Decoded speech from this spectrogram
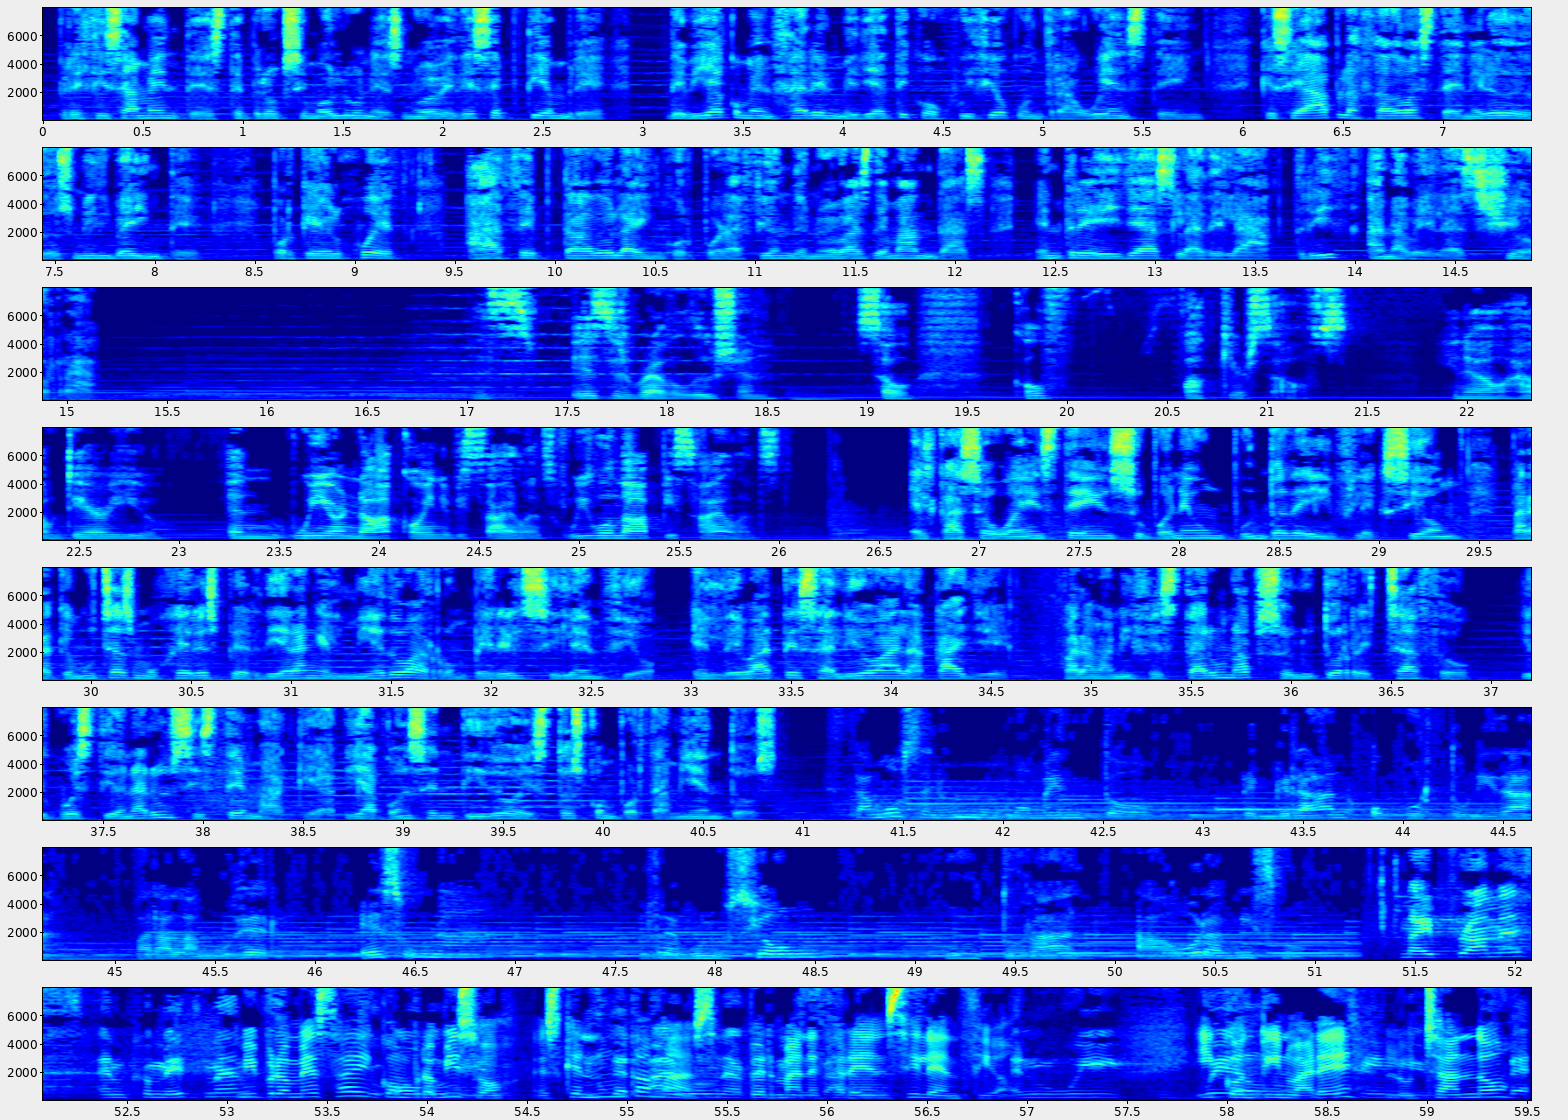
Precisamente este próximo lunes 9 de septiembre debía comenzar el mediático juicio contra Weinstein, que se ha aplazado hasta enero de 2020, porque el juez ha aceptado la incorporación de nuevas demandas, entre ellas la de la actriz Annabella Sciorra. This is a revolution, so go fuck yourselves. You know, how dare you? And we are not going to be silenced. We will not be silenced. El caso Weinstein supone un punto de inflexión para que muchas mujeres perdieran el miedo a romper el silencio. El debate salió a la calle para manifestar un absoluto rechazo y cuestionar un sistema que había consentido estos comportamientos. Estamos en un momento de gran oportunidad para la mujer. Es una revolución cultural ahora mismo mi promesa y compromiso es que nunca más permaneceré en silencio y continuaré luchando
